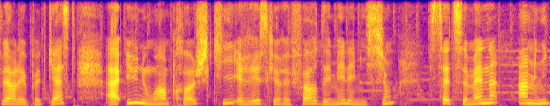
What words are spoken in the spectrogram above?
vers le podcast à une ou un proche qui risquerait fort d'aimer l'émission. Cette semaine, un mini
